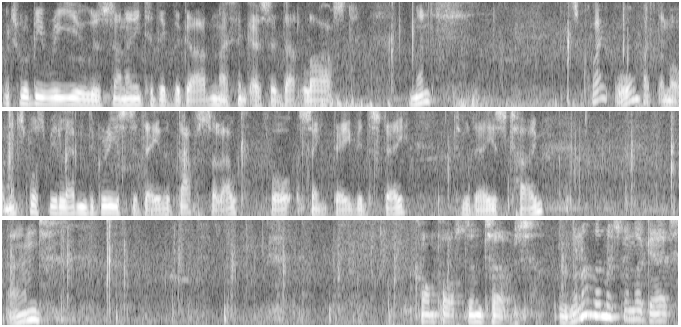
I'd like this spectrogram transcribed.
which will be reused. And I need to dig the garden. I think I said that last month. It's quite warm at the moment. It's supposed to be 11 degrees today. The daffs are out for St. David's Day, two days' time. And compost and tubs. One of them is going to get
